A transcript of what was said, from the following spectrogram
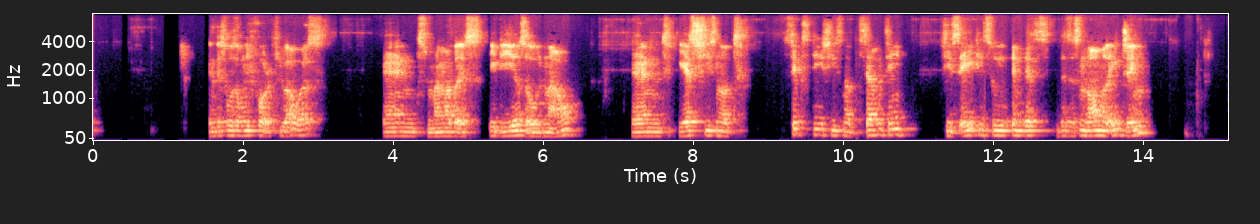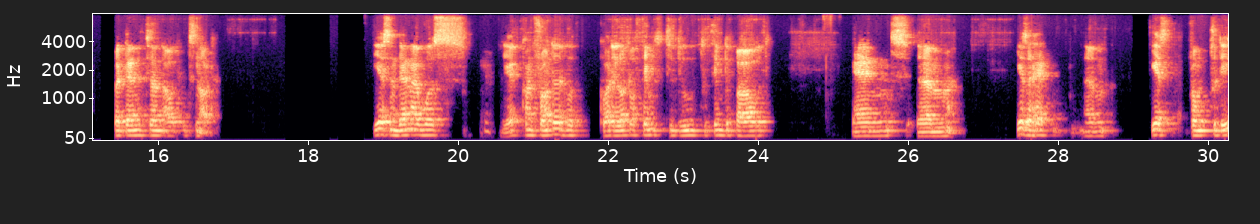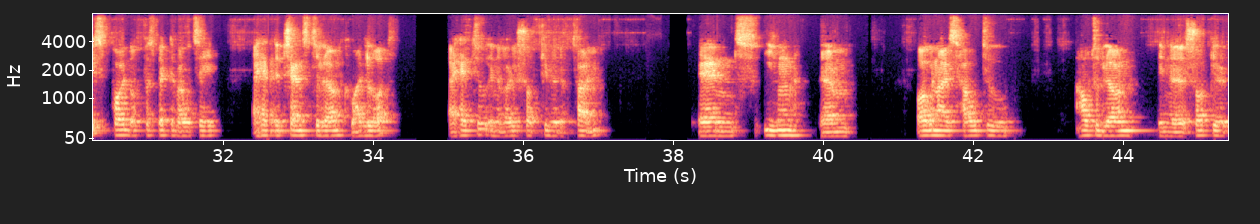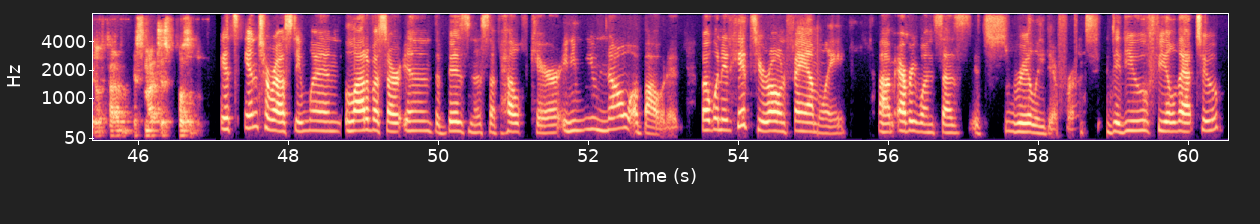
and this was only for a few hours. And my mother is 80 years old now, and yes, she's not 60, she's not 70, she's 80, so you think this this is normal aging, but then it turned out it's not. Yes, and then I was yeah confronted with quite a lot of things to do to think about, and um, yes, I had um, yes from today's point of perspective, I would say I had the chance to learn quite a lot. I had to in a very short period of time and even um, organize how to how to learn in a short period of time as much as possible. It's interesting when a lot of us are in the business of healthcare and you, you know about it, but when it hits your own family, um, everyone says it's really different. Did you feel that too?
